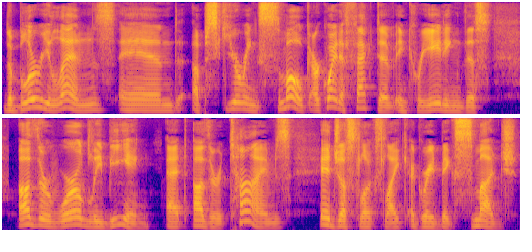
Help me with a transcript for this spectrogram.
the blurry lens and obscuring smoke are quite effective in creating this otherworldly being. At other times, it just looks like a great big smudge.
